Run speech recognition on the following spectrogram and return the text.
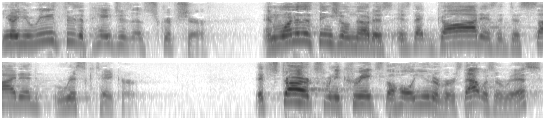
You know, you read through the pages of Scripture, and one of the things you'll notice is that God is a decided risk taker. It starts when He creates the whole universe. That was a risk.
